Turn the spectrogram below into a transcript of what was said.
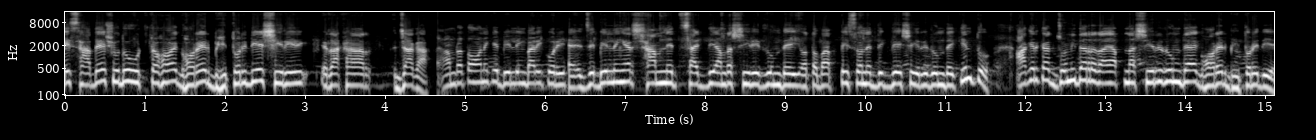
এই ছাদে শুধু উঠতে হয় ঘরের ভিতর দিয়ে সিঁড়ি রাখার জায়গা। আমরা তো অনেকে বিল্ডিং বাড়ি করি যে বিল্ডিং এর সামনের সাইড দিয়ে আমরা সিঁড়ির রুম দেই অথবা পিছনের দিক দিয়ে সিঁড়ির রুম দেই। কিন্তু আগেরকার জমিদাররা আপনার সিঁড়ি রুম দেয় ঘরের ভিতরে দিয়ে।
